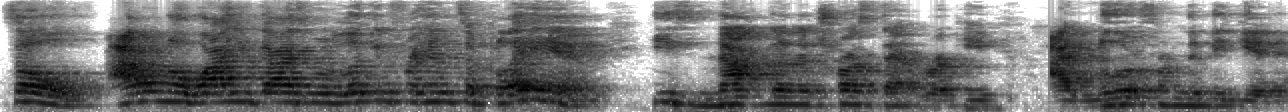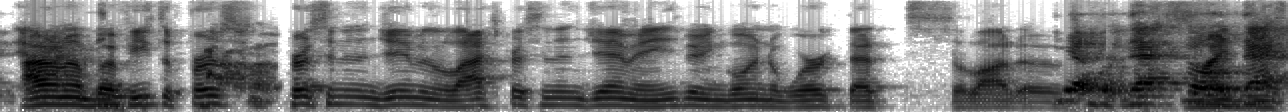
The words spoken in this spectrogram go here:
So I don't know why you guys were looking for him to play him. He's not going to trust that rookie. I knew it from the beginning. I don't know, knew but if he's the first person in the gym and the last person in the gym, and he's been going to work, that's a lot of. Yeah, but that so Might be that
